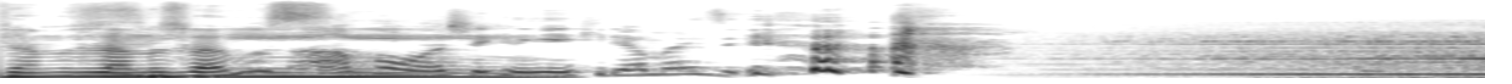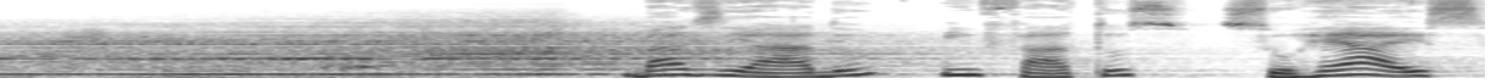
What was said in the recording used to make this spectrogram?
Vamos, vamos, vamos. Ah, bom, achei que ninguém queria mais ir. Baseado em fatos surreais.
